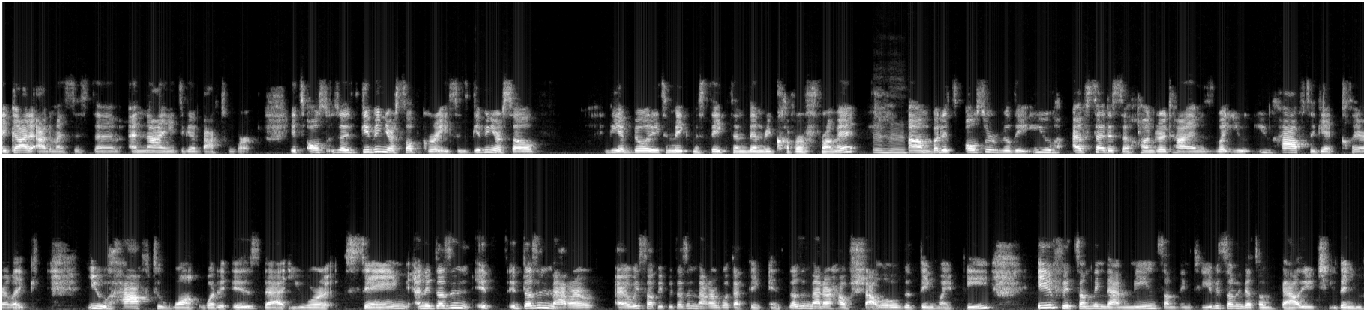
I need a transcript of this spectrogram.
I got it out of my system and now I need to get back to work. It's also so it's giving yourself grace. It's giving yourself the ability to make mistakes and then recover from it. Mm-hmm. Um, but it's also really you. I've said this a hundred times, but you you have to get clear. Like you have to want what it is that you are saying, and it doesn't it it doesn't matter. I always tell people it doesn't matter what that thing is. It doesn't matter how shallow the thing might be. If it's something that means something to you, if it's something that's of value to you, then you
